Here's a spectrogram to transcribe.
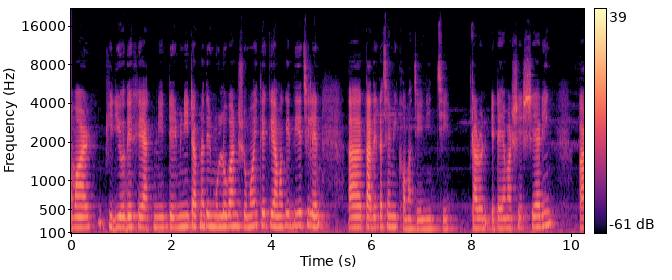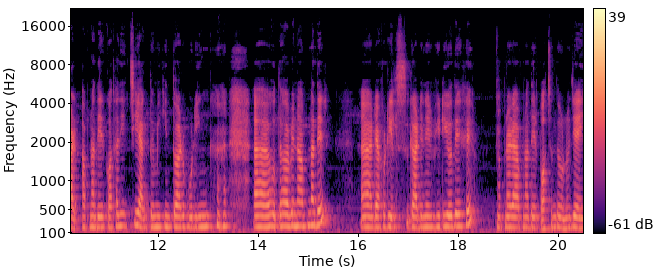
আমার ভিডিও দেখে এক মিনিট, দেড় মিনিট আপনাদের মূল্যবান সময় থেকে আমাকে দিয়েছিলেন তাদের কাছে আমি ক্ষমা চেয়ে নিচ্ছি। কারণ এটাই আমার শেষ শেয়ারিং আর আপনাদের কথা দিচ্ছি, একদমই কিন্তু আর বোরিং হতে হবে না আপনাদের। ড্যাফোডিলস গার্ডেনের ভিডিও দেখে। আপনারা আপনাদের পছন্দ অনুযায়ী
